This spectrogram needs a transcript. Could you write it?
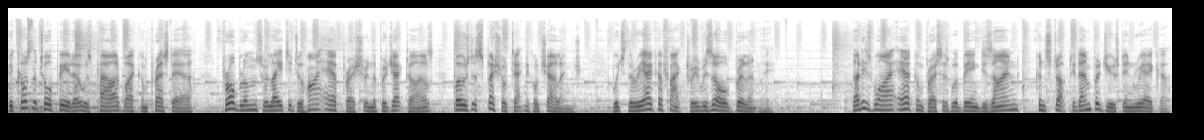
Because the torpedo was powered by compressed air, Problems related to high air pressure in the projectiles posed a special technical challenge, which the Rijeka factory resolved brilliantly. That is why air compressors were being designed, constructed and produced in Rijeka.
